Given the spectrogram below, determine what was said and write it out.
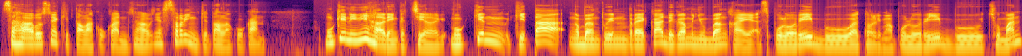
seharusnya kita lakukan, seharusnya sering kita lakukan. Mungkin ini hal yang kecil. Mungkin kita ngebantuin mereka dengan menyumbang kayak 10 ribu atau 50 ribu. Cuman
